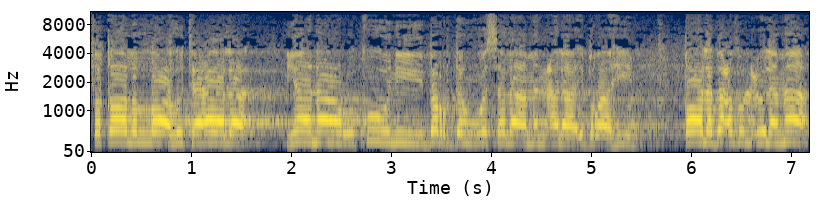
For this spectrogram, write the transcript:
فقال الله تعالى يا نار كوني بردا وسلاما على إبراهيم. قال بعض العلماء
